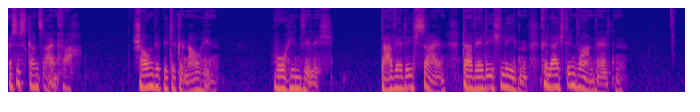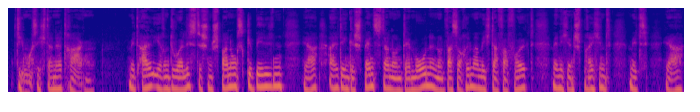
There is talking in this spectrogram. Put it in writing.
Es ist ganz einfach. Schauen wir bitte genau hin. Wohin will ich? Da werde ich sein, da werde ich leben, vielleicht in Wahnwelten. Die muss ich dann ertragen mit all ihren dualistischen Spannungsgebilden, ja, all den Gespenstern und Dämonen und was auch immer mich da verfolgt, wenn ich entsprechend mit, ja,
